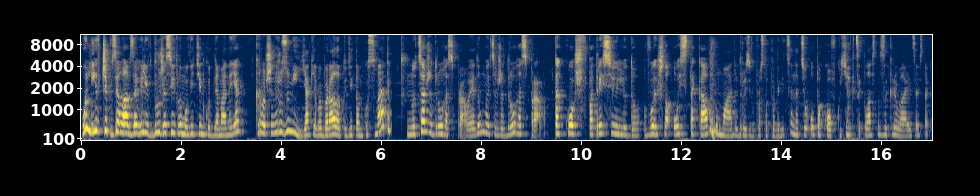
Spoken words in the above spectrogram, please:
Олівчик взяла взагалі в дуже світлому відтінку для мене. Я, коротше, не розумію, як я вибирала тоді там косметику. Ну, це вже друга справа. Я думаю, це вже друга справа. Також в Патрісію Людо вийшла ось така помада. Друзі, ви просто подивіться на цю упаковку, як це класно закривається. Ось так.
